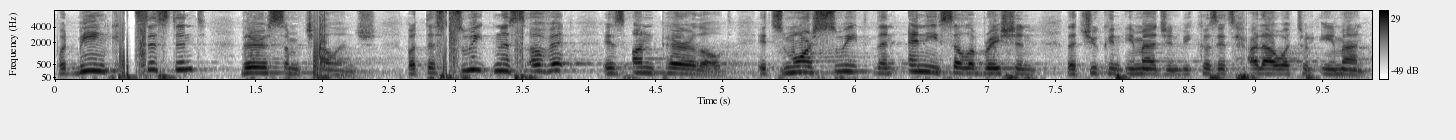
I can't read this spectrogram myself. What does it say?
But being consistent, there is some challenge. But the sweetness of it is unparalleled. It's more sweet than any celebration that you can imagine because it's halawatul iman.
